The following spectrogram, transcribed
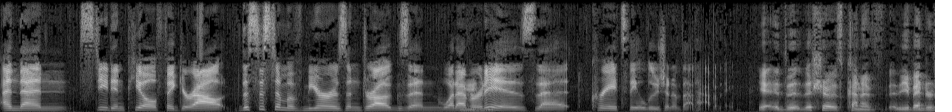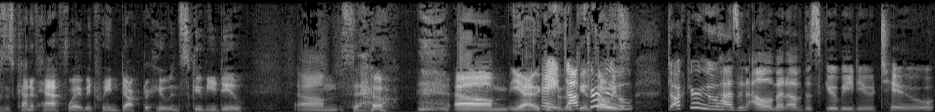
And then Steed and Peel figure out the system of mirrors and drugs and whatever it Mhm. is that creates the illusion of that happening. Yeah, the the show is kind of the Avengers is kind of halfway between Doctor Who and Scooby Doo. Um, so, um, yeah. Hey, Doctor it's always- Who. Doctor Who has an element of the Scooby Doo too.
